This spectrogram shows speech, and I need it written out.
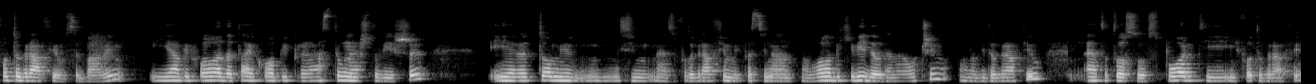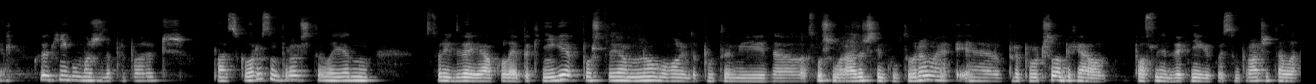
Fotografijom se bavim i ja bih volila da taj hobi preraste u nešto više, jer to mi, mislim, ne znam, fotografija mi je fascinantna. Volila bih i video da naučim, ono, videografiju. Eto, to su sport i, i fotografija. Koju knjigu možeš da preporučiš? Pa, skoro sam pročitala jednu, stvari dve jako lepe knjige, pošto ja mnogo volim da putujem i da slušam o različitim kulturama, e, preporučila bih, evo, poslednje dve knjige koje sam pročitala,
